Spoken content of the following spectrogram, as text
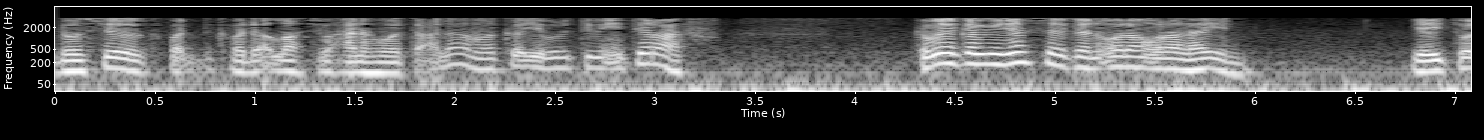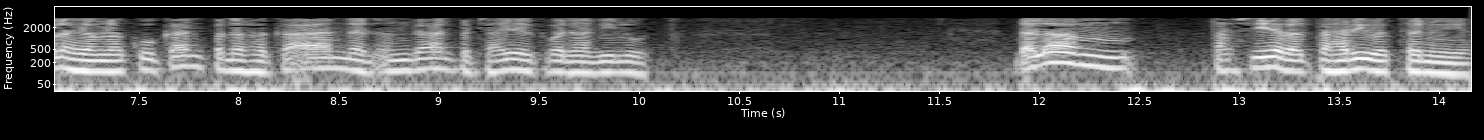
dosa kepada Allah Subhanahu Wa Taala maka ia berarti mengiktiraf. Kemudian kami menyaksikan orang-orang lain. Iaitulah yang melakukan penerhakaan dan enggan percaya kepada Nabi Lut. Dalam tafsir Tahrir wa Tanwir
